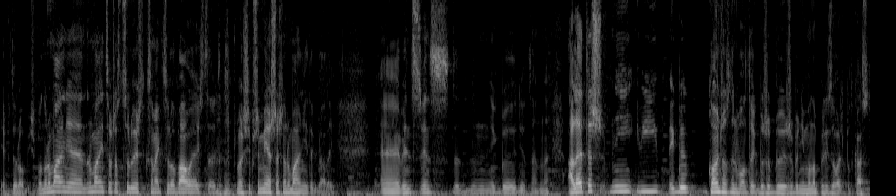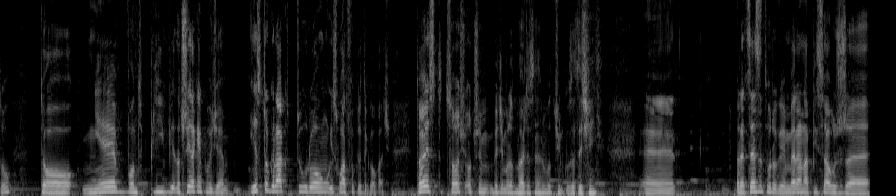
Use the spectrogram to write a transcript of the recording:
jak to robisz, bo normalnie, normalnie cały czas celujesz tak samo jak celowałeś, mhm. możesz się przemieszczać normalnie i tak dalej. E, więc, więc e, jakby nie ten. Nie? Ale też i, i jakby kończąc ten wątek, żeby, żeby nie monopolizować podcastu, to niewątpliwie, znaczy tak jak powiedziałem, jest to gra, którą jest łatwo krytykować. To jest coś, o czym będziemy rozmawiać w następnym odcinku za tydzień. E, recenzent Eurogamera napisał, że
